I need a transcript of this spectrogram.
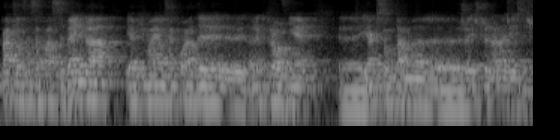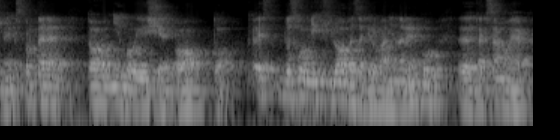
patrząc na zapasy węgla, jakie mają zakłady, elektrownie, E, jak są tam, e, że jeszcze na razie jesteśmy eksporterem, to nie boję się o to. To jest dosłownie chwilowe zawirowanie na rynku, e, tak samo jak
